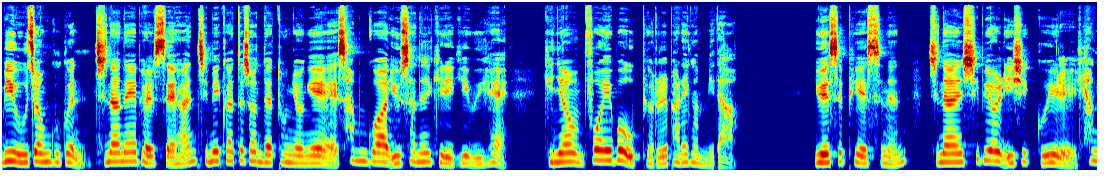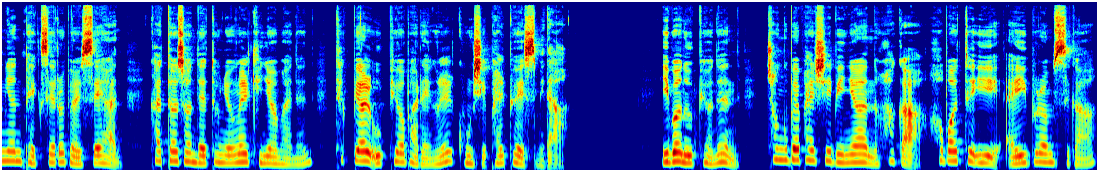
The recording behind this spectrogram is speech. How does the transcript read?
미 우정국은 지난해 별세한 지미 카터 전 대통령의 삶과 유산을 기리기 위해 기념 포에버 우표를 발행합니다. USPS는 지난 12월 29일 향년 100세로 별세한 카터 전 대통령을 기념하는 특별 우표 발행을 공식 발표했습니다. 이번 우표는 1982년 화가 허버트 E. 에이브럼스가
